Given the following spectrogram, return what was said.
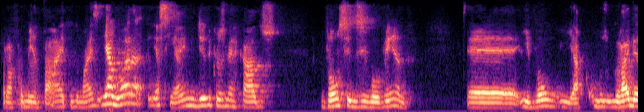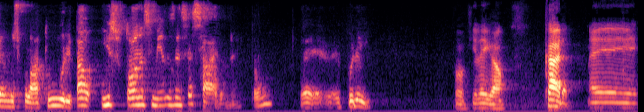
para fomentar e tudo mais. E agora, e assim, à medida que os mercados vão se desenvolvendo é, e vão e a, vai ganhando musculatura e tal, isso torna-se menos necessário, né? Então, é, é, por aí. Pô, que legal. Cara, é,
